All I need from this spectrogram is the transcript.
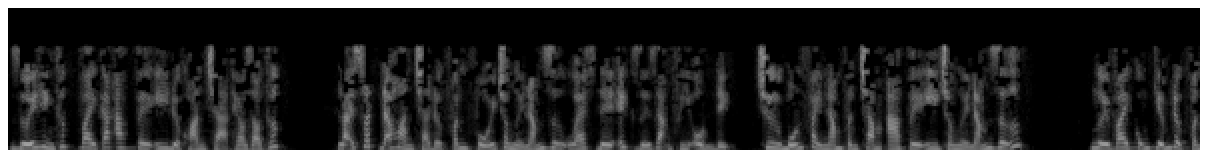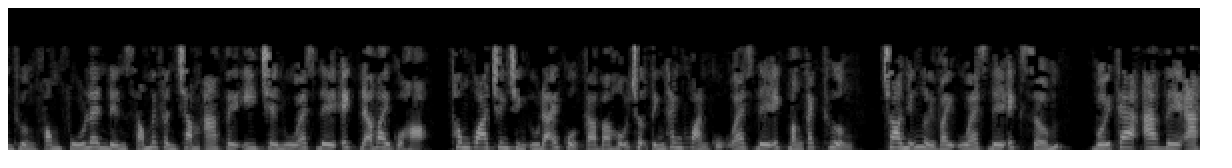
dưới hình thức vay các API được hoàn trả theo giao thức. Lãi suất đã hoàn trả được phân phối cho người nắm giữ USDX dưới dạng phí ổn định, trừ 4,5% API cho người nắm giữ. Người vay cũng kiếm được phần thưởng phong phú lên đến 60% API trên USDX đã vay của họ, thông qua chương trình ưu đãi của Kava hỗ trợ tính thanh khoản của USDX bằng cách thưởng cho những người vay USDX sớm với KAVA.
